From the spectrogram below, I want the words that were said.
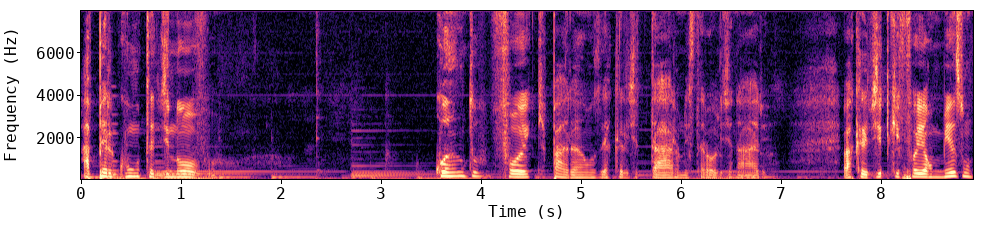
A pergunta de novo: Quando foi que paramos de acreditar no extraordinário? Eu acredito que foi ao mesmo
